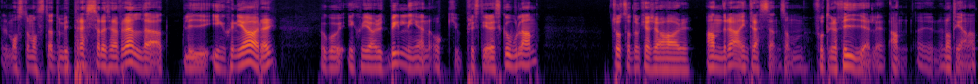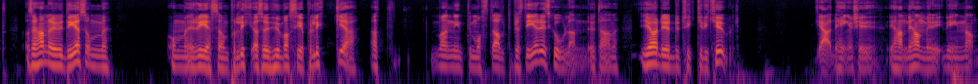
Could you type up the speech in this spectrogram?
eller måste, måste, att de blir pressade av sina föräldrar att bli ingenjörer och gå ingenjörutbildningen och prestera i skolan. trots att de kanske har andra intressen som fotografi eller an, eh, någonting annat. Alltså, och sen handlar det ju dels om, om resan på lycka, alltså hur man ser på lycka, att man inte måste alltid prestera i skolan, utan gör det du tycker är kul. Ja, det hänger sig i hand i hand med det innan.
